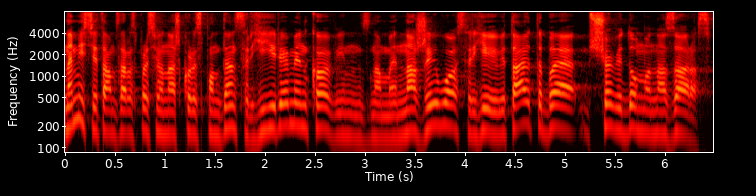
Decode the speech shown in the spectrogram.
На місці там зараз працює наш кореспондент Сергій Рьомінко. Він з нами наживо. Сергію, вітаю тебе. Що відомо на зараз?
